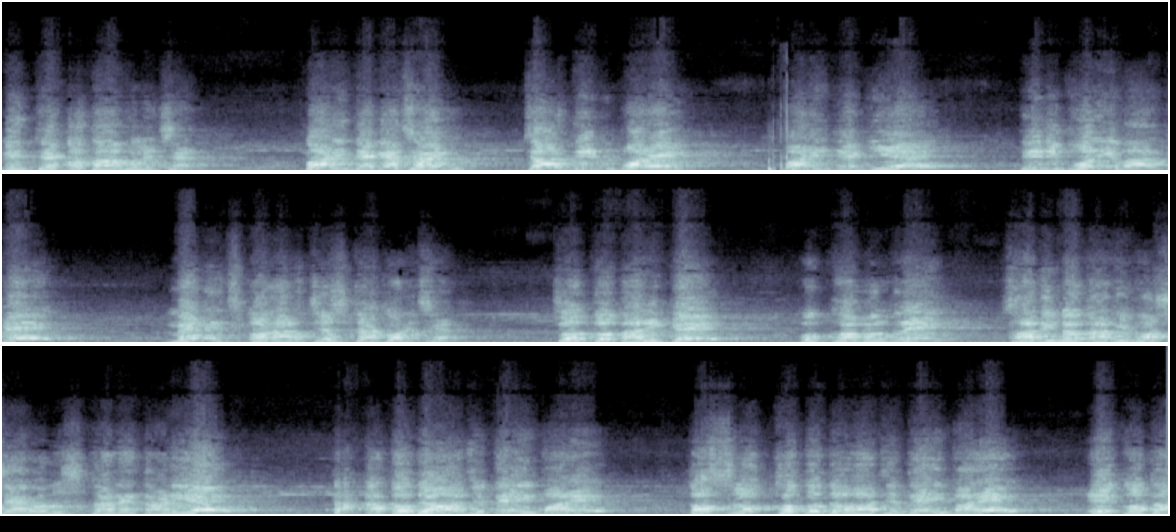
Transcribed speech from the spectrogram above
মিথ্যে কথা বলেছেন। বাড়িতে গেছেন, চার দিন পরে বাড়িতে গিয়ে তিনি পরিবারকে ম্যানেজ করার চেষ্টা করেছেন। চোদ্দ তারিখে মুখ্যমন্ত্রী স্বাধীনতা দিবসের অনুষ্ঠানে দাঁড়িয়ে টাকা তো দেওয়া যেতেই পারে, দশ লক্ষ তো দেওয়া যেতেই পারে, এই কথা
